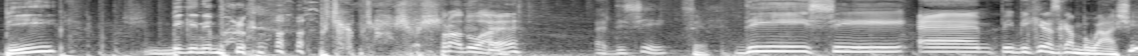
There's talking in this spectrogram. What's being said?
P. Bikini blu. Prova tu, Ale. Eh? È DC? Sì. DC MP Bikira Sakambugashi.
